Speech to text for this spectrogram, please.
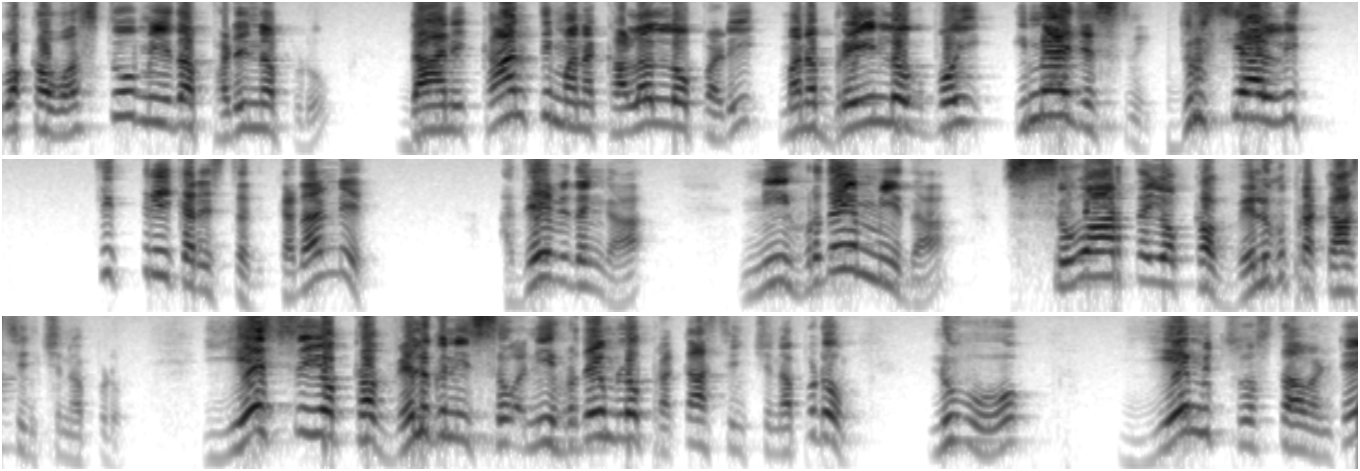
ఒక వస్తువు మీద పడినప్పుడు దాని కాంతి మన కళ్ళల్లో పడి మన బ్రెయిన్లోకి పోయి ఇమేజెస్ని దృశ్యాల్ని చిత్రీకరిస్తుంది. కదండి అదేవిధంగా నీ హృదయం మీద సువార్త యొక్క వెలుగు ప్రకాశించినప్పుడు యేసు యొక్క వెలుగుని నీ నీ హృదయంలో ప్రకాశించినప్పుడు నువ్వు ఏమి చూస్తావంటే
